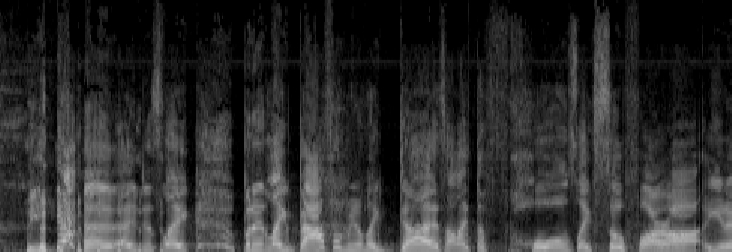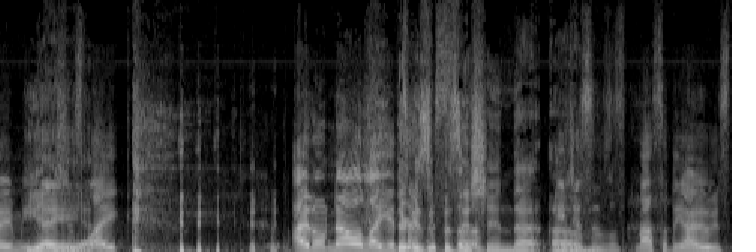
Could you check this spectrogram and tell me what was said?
yeah I just like but it like baffled me I'm like duh it's not like the f- hole's like so far off you know what I mean Yeah, it's yeah, just yeah. like I don't know like it there is a me so- position that um, it just is not something I always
